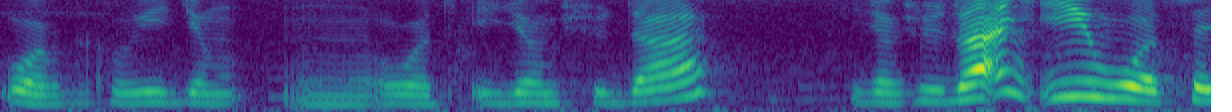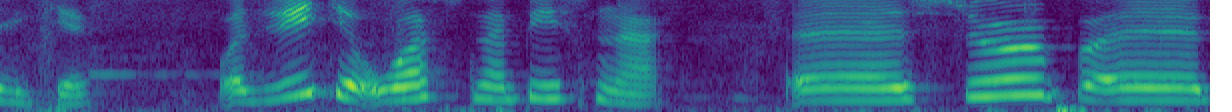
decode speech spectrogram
Вот, как видим, вот, идем сюда, идем сюда, и вот, смотрите. Вот видите, у вас тут написано э, SURP э,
